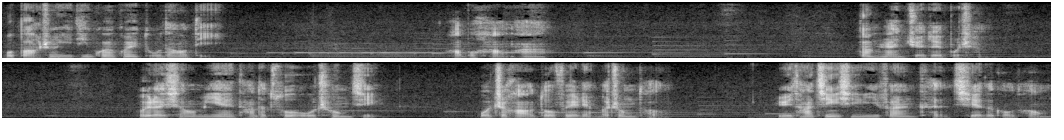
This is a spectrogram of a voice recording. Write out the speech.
我保证一定乖乖读到底，好不好嘛？当然绝对不成。为了消灭他的错误憧憬，我只好多费两个钟头，与他进行一番恳切的沟通。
